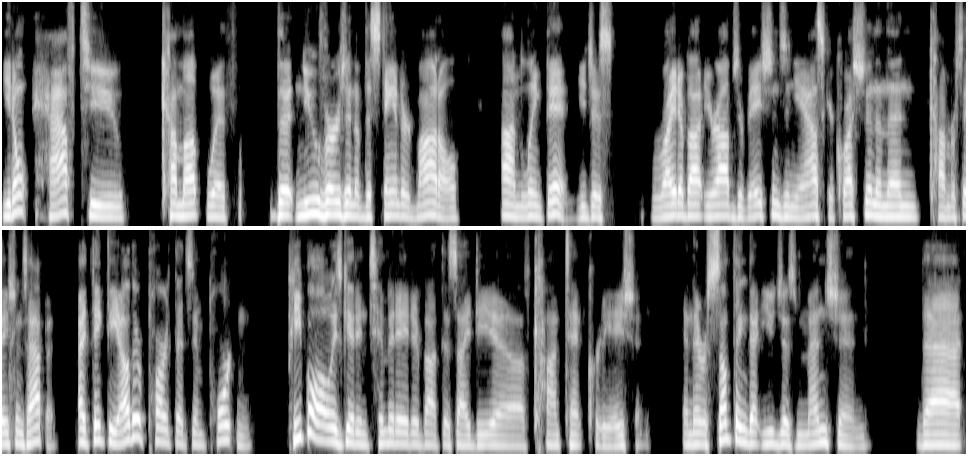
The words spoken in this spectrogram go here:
you don't have to come up with the new version of the standard model on LinkedIn. You just write about your observations and you ask a question and then conversations happen. I think the other part that's important, people always get intimidated about this idea of content creation. And there was something that you just mentioned that,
